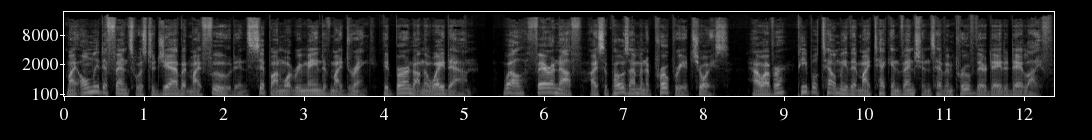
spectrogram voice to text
My only defense was to jab at my food and sip on what remained of my drink. It burned on the way down. Well, fair enough, I suppose I'm an appropriate choice. However, people tell me that my tech inventions have improved their day to day life.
